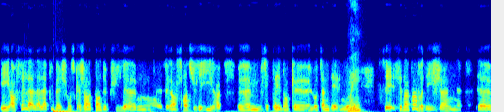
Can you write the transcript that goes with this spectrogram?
Et en fait, la, la, la plus belle chose que j'entends depuis le, le, lancement du livre, euh, c'était donc euh, l'automne dernier, oui. c'est d'entendre des jeunes, euh,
